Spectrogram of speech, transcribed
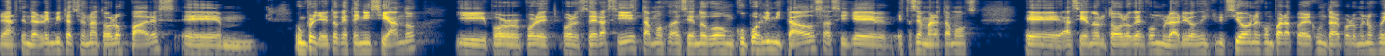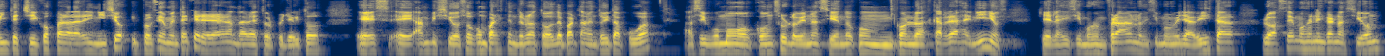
extender la invitación a todos los padres, eh, un proyecto que está iniciando y por, por, por ser así, estamos haciendo con cupos limitados, así que esta semana estamos eh, haciendo todo lo que es formularios de inscripciones como para poder juntar por lo menos 20 chicos para dar inicio y próximamente querer agrandar esto. El proyecto es eh, ambicioso como para extenderlo a todo el departamento de Itapúa, así como Consur lo viene haciendo con, con las carreras de niños, que las hicimos en Fran, los hicimos en Bellavista, lo hacemos en Encarnación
